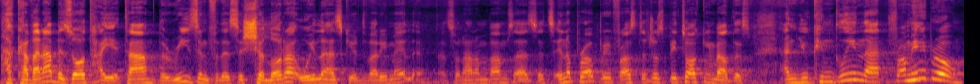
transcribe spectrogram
The reason for this is shelora uila haskir dvarimale. That's what Harambam says. It's inappropriate for us to just be talking about this, and you can glean that from Hebrew.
